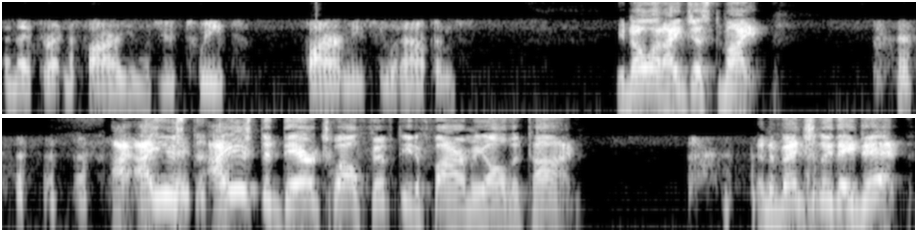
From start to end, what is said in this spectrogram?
and they threaten to fire you, would you tweet "fire me"? See what happens. You know what? I just might. I, I, used to, I used to dare twelve fifty to fire me all the time, and eventually they did,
